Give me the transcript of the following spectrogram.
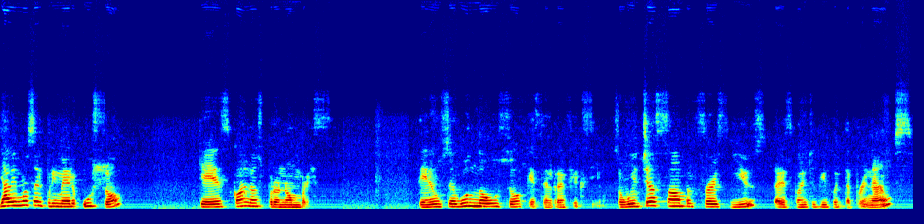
Ya vimos el primer uso, que es con los pronombres. Tiene un segundo uso, que es el reflexivo. So we just saw the first use, that is going to be with the pronouns.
